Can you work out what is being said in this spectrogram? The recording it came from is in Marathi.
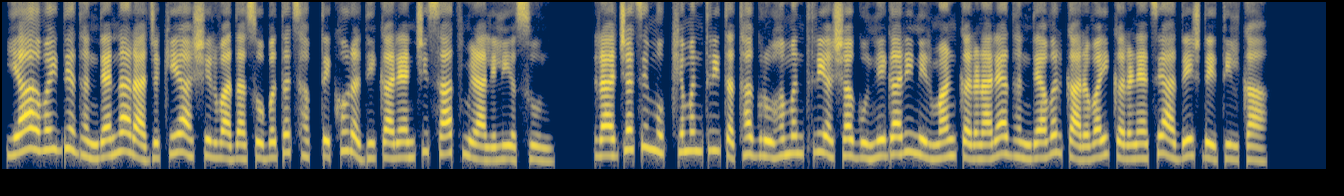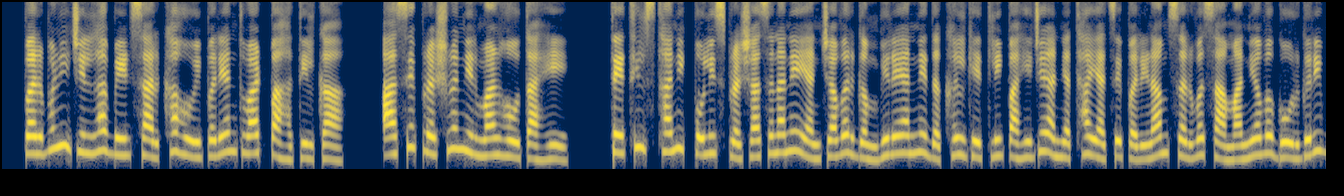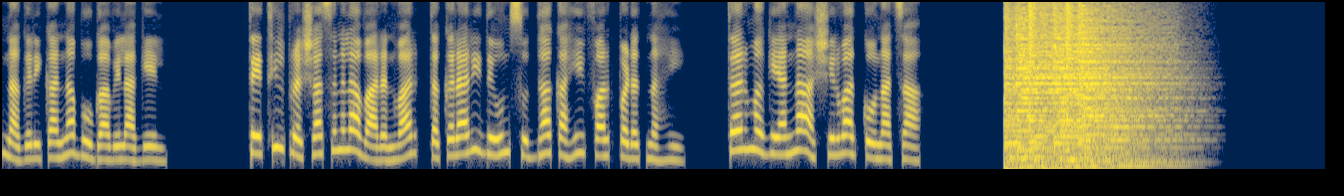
या अवैध धंद्यांना राजकीय आशीर्वादासोबतच हप्तेखोर अधिकाऱ्यांची साथ मिळालेली असून राज्याचे मुख्यमंत्री तथा गृहमंत्री अशा गुन्हेगारी निर्माण करणाऱ्या धंद्यावर कारवाई करण्याचे आदेश देतील का? परभणी जिल्हा बीड सारखा होईपर्यंत वाट पाहतील का? असे प्रश्न निर्माण होत आहे. तेथील स्थानिक पोलीस प्रशासनाने यांच्यावर गंभीर्याने दखल घेतली पाहिजे अन्यथा याचे परिणाम सर्वसामान्य व गोरगरीब नागरिकांना भोगावे लागेल. तेथील प्रशासनाला वारंवार तक्रारी देऊन सुद्धा काही फरक पडत नाही. तर मग यांना आशीर्वाद कोणाचा?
